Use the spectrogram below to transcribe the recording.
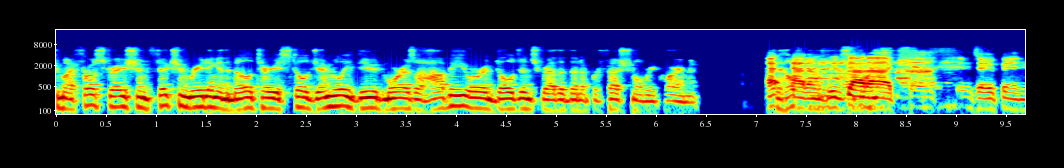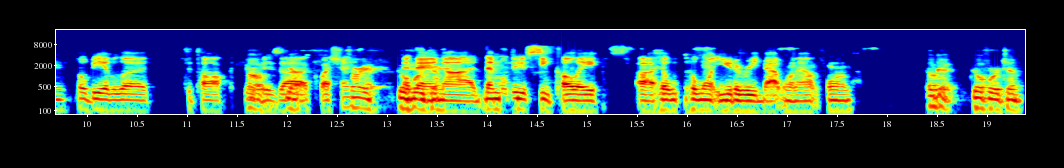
To my frustration, fiction reading in the military is still generally viewed more as a hobby or indulgence rather than a professional requirement. Adam, we've got uh, Tim's open. He'll be able to to talk through oh, his uh, yeah. question. Sorry. Go and then uh, then we'll do C. Cully. Uh, he'll he'll want you to read that one out for him. Okay, go for it, Tim.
